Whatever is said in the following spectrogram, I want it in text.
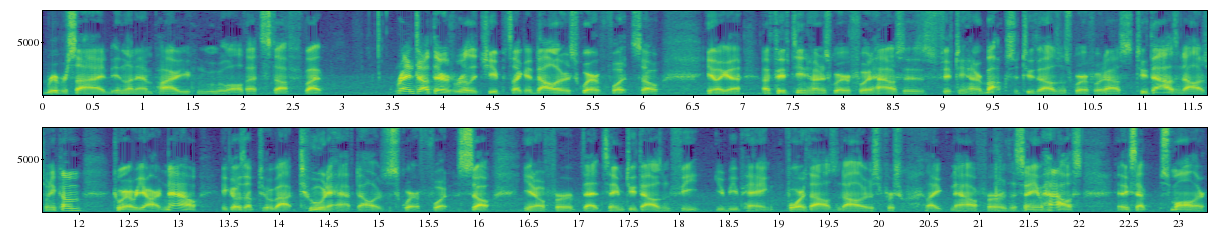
Riverside, Inland Empire. You can Google all that stuff, but rent out there is really cheap. It's like a dollar a square foot. So, you know, like a, a 1500 square foot house is 1500 bucks. A 2000 square foot house is $2,000. When you come to where we are now, it goes up to about two and a half dollars a square foot. So, you know, for that same 2,000 feet, you'd be paying $4,000 per like now for the same house, except smaller.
